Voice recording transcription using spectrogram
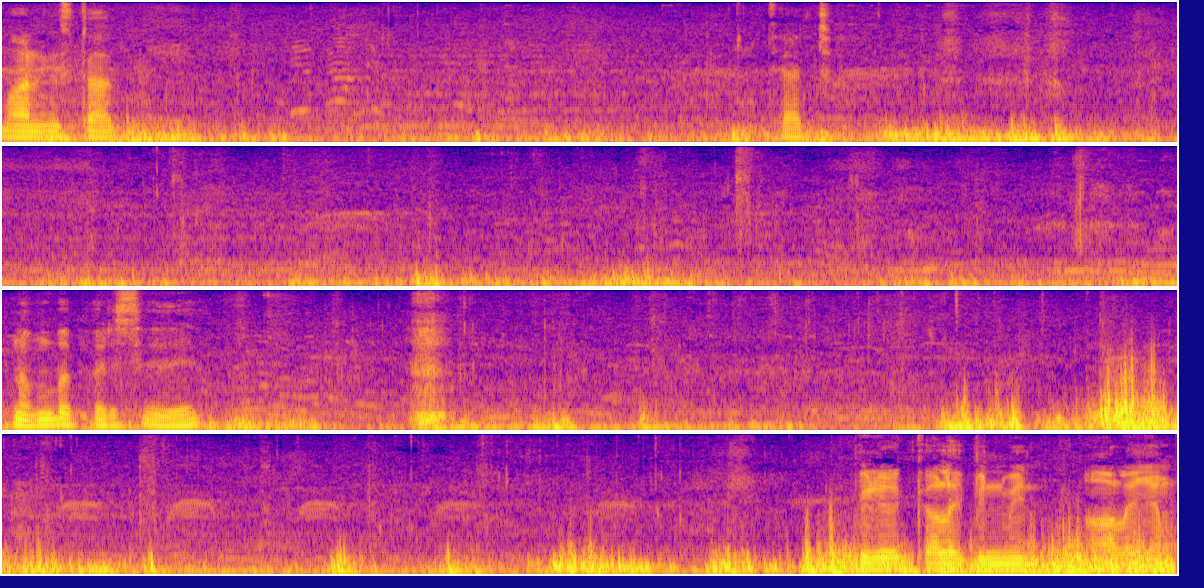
மார்னிங் ஸ்டார் சர்ச் ரொம்ப பெருசு இது. பிழற்காலை விண்மீன் ஆலயம்.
